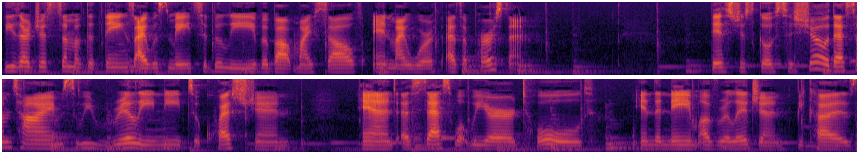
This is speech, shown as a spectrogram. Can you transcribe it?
These are just some of the things I was made to believe about myself and my worth as a person. This just goes to show that sometimes we really need to question and assess what we are told in the name of religion because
